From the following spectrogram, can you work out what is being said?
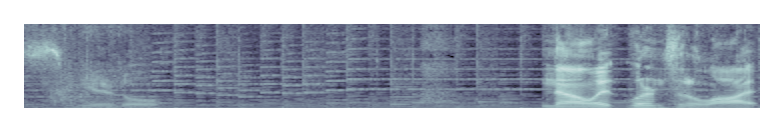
Smeargle. No, it learns it a lot.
